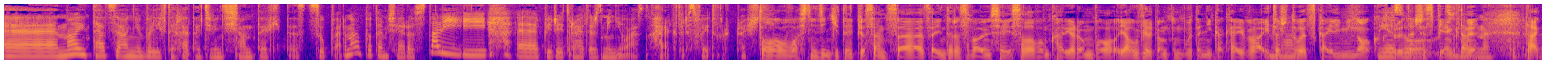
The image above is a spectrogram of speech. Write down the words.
E, no i tacy oni byli w tych latach 90. i to jest super. No a potem się rozstali i e, PJ trochę też zmieniła charakter swojej twórczości. To właśnie dzięki tej piosence zainteresowałem się jej solową karierą, bo ja uwielbiam tą płytę Nika Cave'a i no. też duet z Kylie Minogue, Jezu, który też jest piękny. Cudowny, tak,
